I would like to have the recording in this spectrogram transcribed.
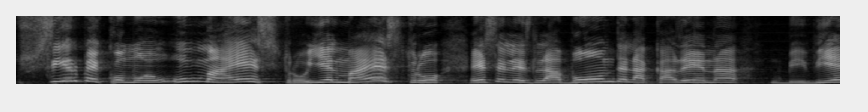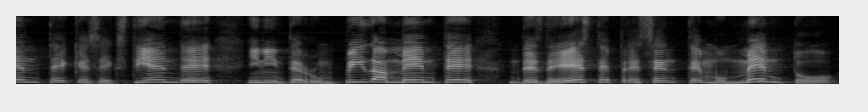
sirve como un maestro y el maestro es el eslabón de la cadena viviente que se extiende ininterrumpidamente desde este presente momento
